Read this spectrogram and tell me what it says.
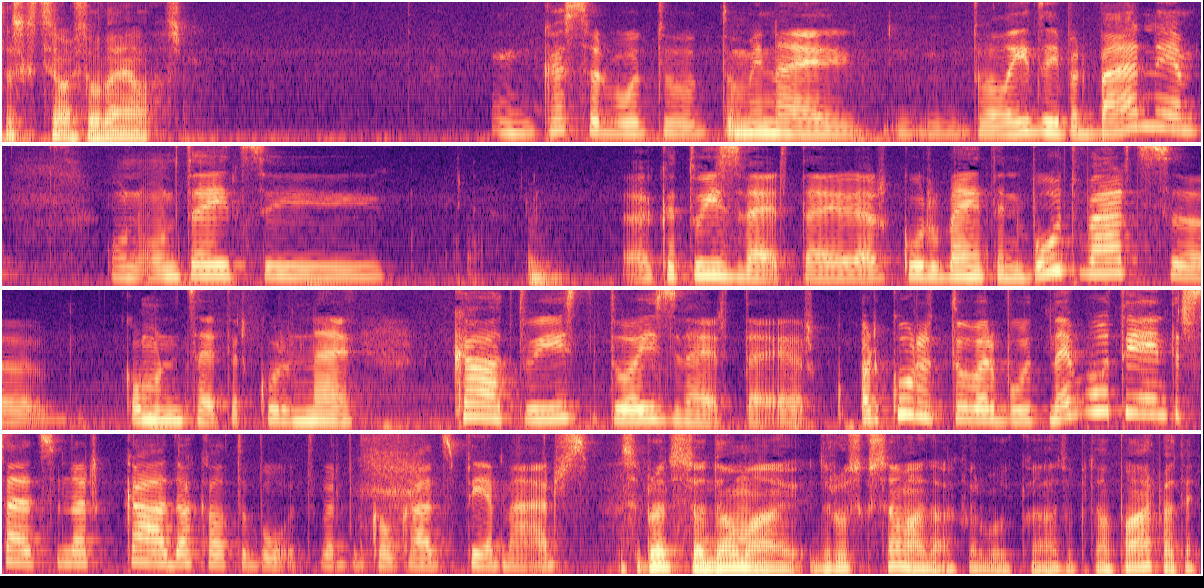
tas, ka cilvēks to vēlās. Kas varbūt tu, tu minēji to līdzību ar bērniem un, un teici, eh, ka tu izvērtēji, ar kuru meiteni būtu vērts uh, komunicēt, ar kuru nē. Kā tu īsti to izvērtēji? Ar, ar kuru tu varbūt nebūtu ieinteresēts, un ar kādu atkal tu būtu? Varbūt kaut kādus piemērus. Saprotu, es to domāju drusku savādāk, varbūt kā tu tā pārprati.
